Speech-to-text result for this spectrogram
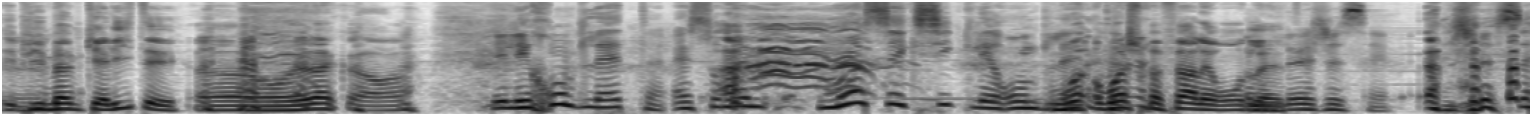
Et puis même qualité, hein, on est d'accord. hein. Et les rondelettes, elles sont même moins sexy que les rondelettes. Moi, moi, je préfère les rondelettes. Je sais. Je sais.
